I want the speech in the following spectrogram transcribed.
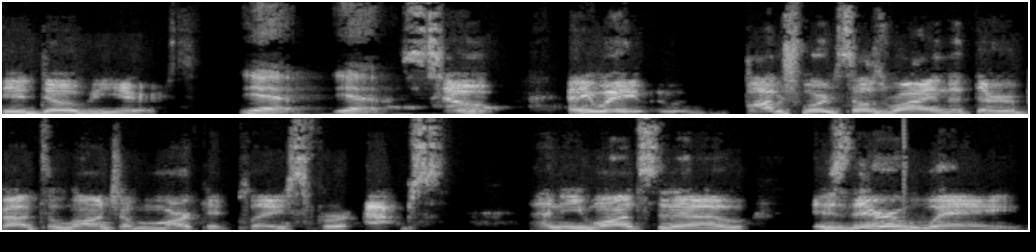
the Adobe years. Yeah, yeah. So anyway, Bob Schwartz tells Ryan that they're about to launch a marketplace for apps, and he wants to know: is there a way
